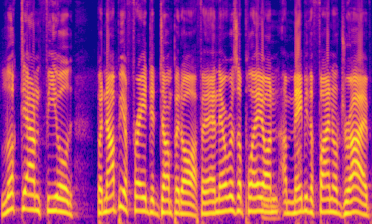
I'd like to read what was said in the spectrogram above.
look downfield but not be afraid to dump it off. And there was a play on uh, maybe the final drive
